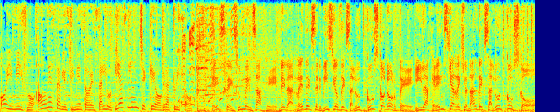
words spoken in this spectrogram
hoy mismo a un establecimiento de salud y hazle un chequeo gratuito. Este es un mensaje de la Red de Servicios de Salud Cusco Norte y la Gerencia Regional de Salud Cusco.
